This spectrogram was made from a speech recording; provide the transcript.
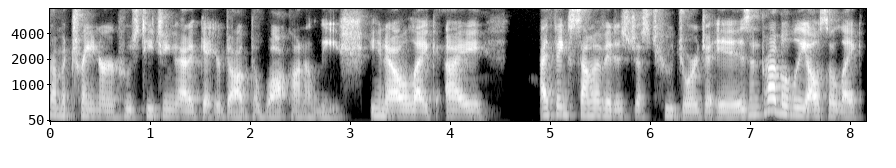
from a trainer who's teaching you how to get your dog to walk on a leash. You know, like I, mm-hmm. I think some of it is just who Georgia is and probably also like,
